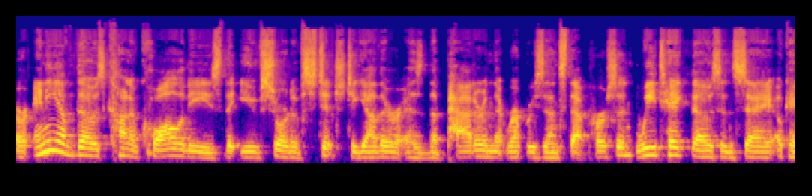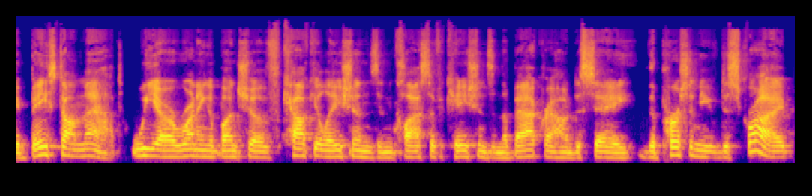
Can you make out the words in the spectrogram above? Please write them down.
or any of those kind of qualities that you've sort of stitched together as the pattern that represents that person. We take those and say okay based on that we are running a bunch of calculations and classifications in the background to say the person you've described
